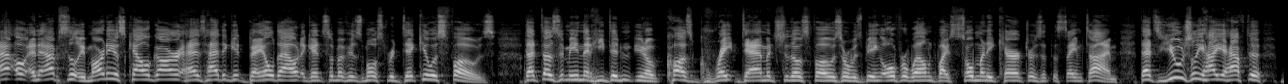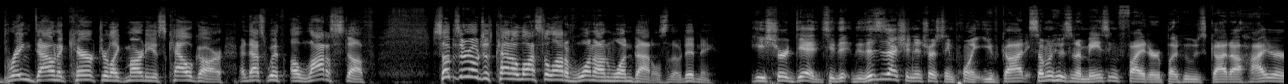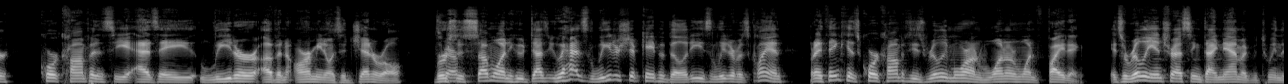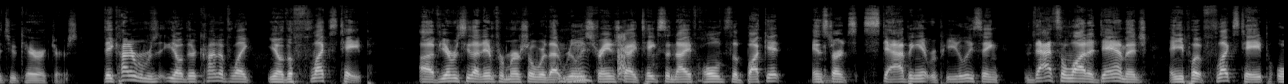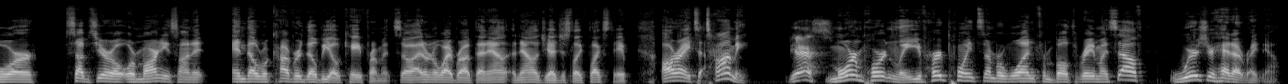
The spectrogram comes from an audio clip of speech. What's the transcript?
Oh, and absolutely. Marneus Calgar has had to get bailed out against some of his most ridiculous foes. That doesn't mean that he didn't, you know, cause great damage to those foes or was being overwhelmed by so many characters at the same time. That's usually how you have to bring down a character like Marneus Calgar, and that's with a lot of stuff. Sub Zero just kind of lost a lot of one on one battles, though, didn't he? He sure did. See, th- this is actually an interesting point. You've got someone who's an amazing fighter, but who's got a higher core competency as a leader of an army, you know, as a general, versus Fair. someone who does who has leadership capability. He's the leader of his clan, but I think his core competency is really more on one-on-one fighting. It's a really interesting dynamic between the two characters. They kind of, you know, they're kind of like, you know, the flex tape. Uh, if you ever see that infomercial where that really strange guy takes the knife, holds the bucket, and starts stabbing it repeatedly, saying that's a lot of damage, and you put flex tape or Sub Zero or Marneus on it, and they'll recover. They'll be okay from it. So I don't know why I brought up that anal- analogy. I just like flex tape. All right, Tommy. Yes. More importantly, you've heard points number one from both Ray and myself. Where's your head at right now?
